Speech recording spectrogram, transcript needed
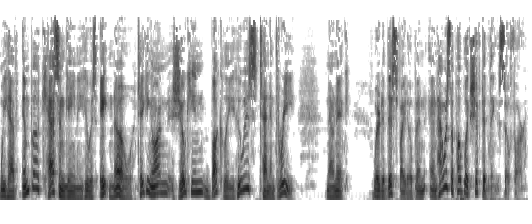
we have Impa Kasanganay, who is 8-0, taking on Joaquin Buckley, who is 10-3. Now, Nick, where did this fight open, and how has the public shifted things so far?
